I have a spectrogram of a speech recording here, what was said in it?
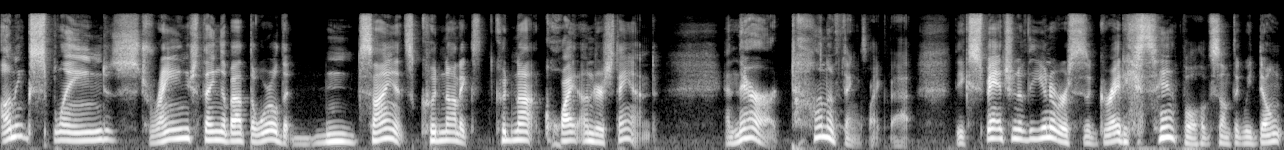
unexplained, strange thing about the world that science could not could not quite understand. And there are a ton of things like that. The expansion of the universe is a great example of something we don't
